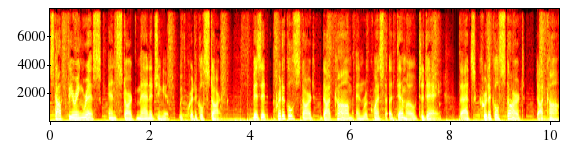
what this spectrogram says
Stop fearing risk and start managing it with Critical Start. Visit criticalstart.com and request a demo today. That's criticalstart.com.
